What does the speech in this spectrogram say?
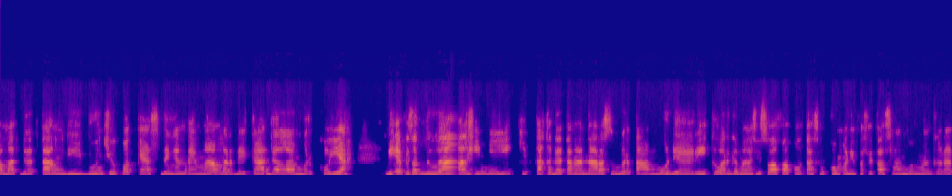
selamat datang di Buncu Podcast dengan tema Merdeka dalam Berkuliah. Di episode 2 kali ini, kita kedatangan narasumber tamu dari keluarga mahasiswa Fakultas Hukum Universitas Lambung Mangkurat.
